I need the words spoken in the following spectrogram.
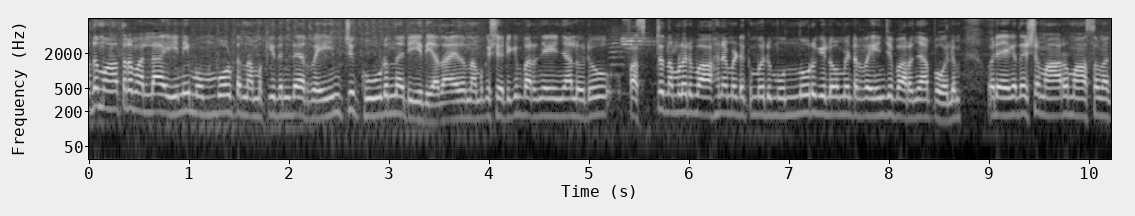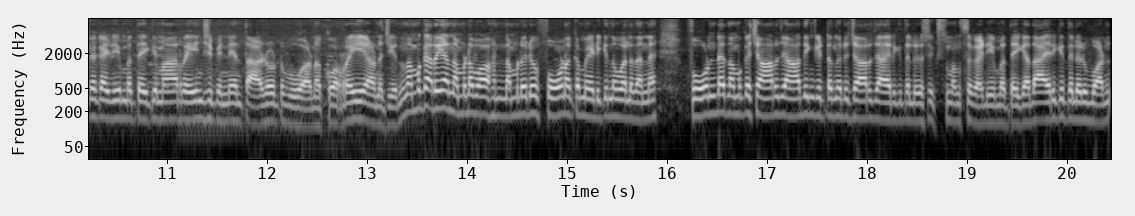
അതുമാത്രമല്ല ഇനി മുമ്പോട്ട് നമുക്കിതിന്റെ റേഞ്ച് കൂടുന്ന രീതി അതായത് നമുക്ക് ശരിക്കും പറഞ്ഞു കഴിഞ്ഞാൽ ഒരു ഫസ്റ്റ് നമ്മളൊരു വാഹനം എടുക്കുമ്പോൾ ഒരു മുന്നൂറ് കിലോമീറ്റർ റേഞ്ച് പറഞ്ഞാൽ പോലും ഒരു ഏകദേശം ആറ് മാസമൊക്കെ കഴിയുമ്പോഴത്തേക്കും ആ റേഞ്ച് പിന്നെയും താഴോട്ട് പോവുകയാണ് കുറയുകയാണ് ചെയ്യുന്നത്. നമുക്കറിയാം നമ്മുടെ വാഹനം നമ്മുടെ ഒരു ഫോണൊക്കെ മേടിക്കുന്ന പോലെ തന്നെ ഫോണിന്റെ നമുക്ക് ചാർജ് ആദ്യം കിട്ടുന്ന ഒരു ചാർജ് ആയിരിക്കത്തില്ല ഒരു സിക്സ് മന്ത്സ് കഴിയുമ്പോഴത്തേക്ക് അതായിരിക്കത്തില്ല ഒരു വൺ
